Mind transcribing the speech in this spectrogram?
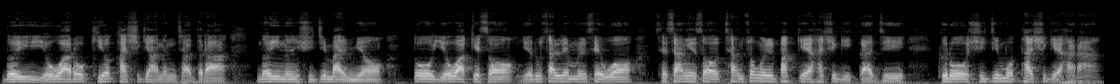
너희 여호와로 기억하시게 하는 자들아 너희는 쉬지 말며 또 여호와께서 예루살렘을 세워 세상에서 찬송을 받게 하시기까지 그로 쉬지 못하시게 하라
